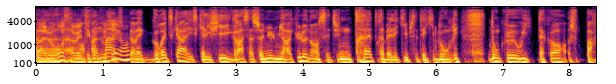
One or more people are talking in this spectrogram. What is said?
Bah, l'Euro, ça avait en été fin de compliqué, match, hein. avec Goretzka, ils se qualifient grâce à ce nul miraculeux. Non, c'est une très très belle équipe, cette équipe d'Hongrie. Donc euh, oui, d'accord, je pars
